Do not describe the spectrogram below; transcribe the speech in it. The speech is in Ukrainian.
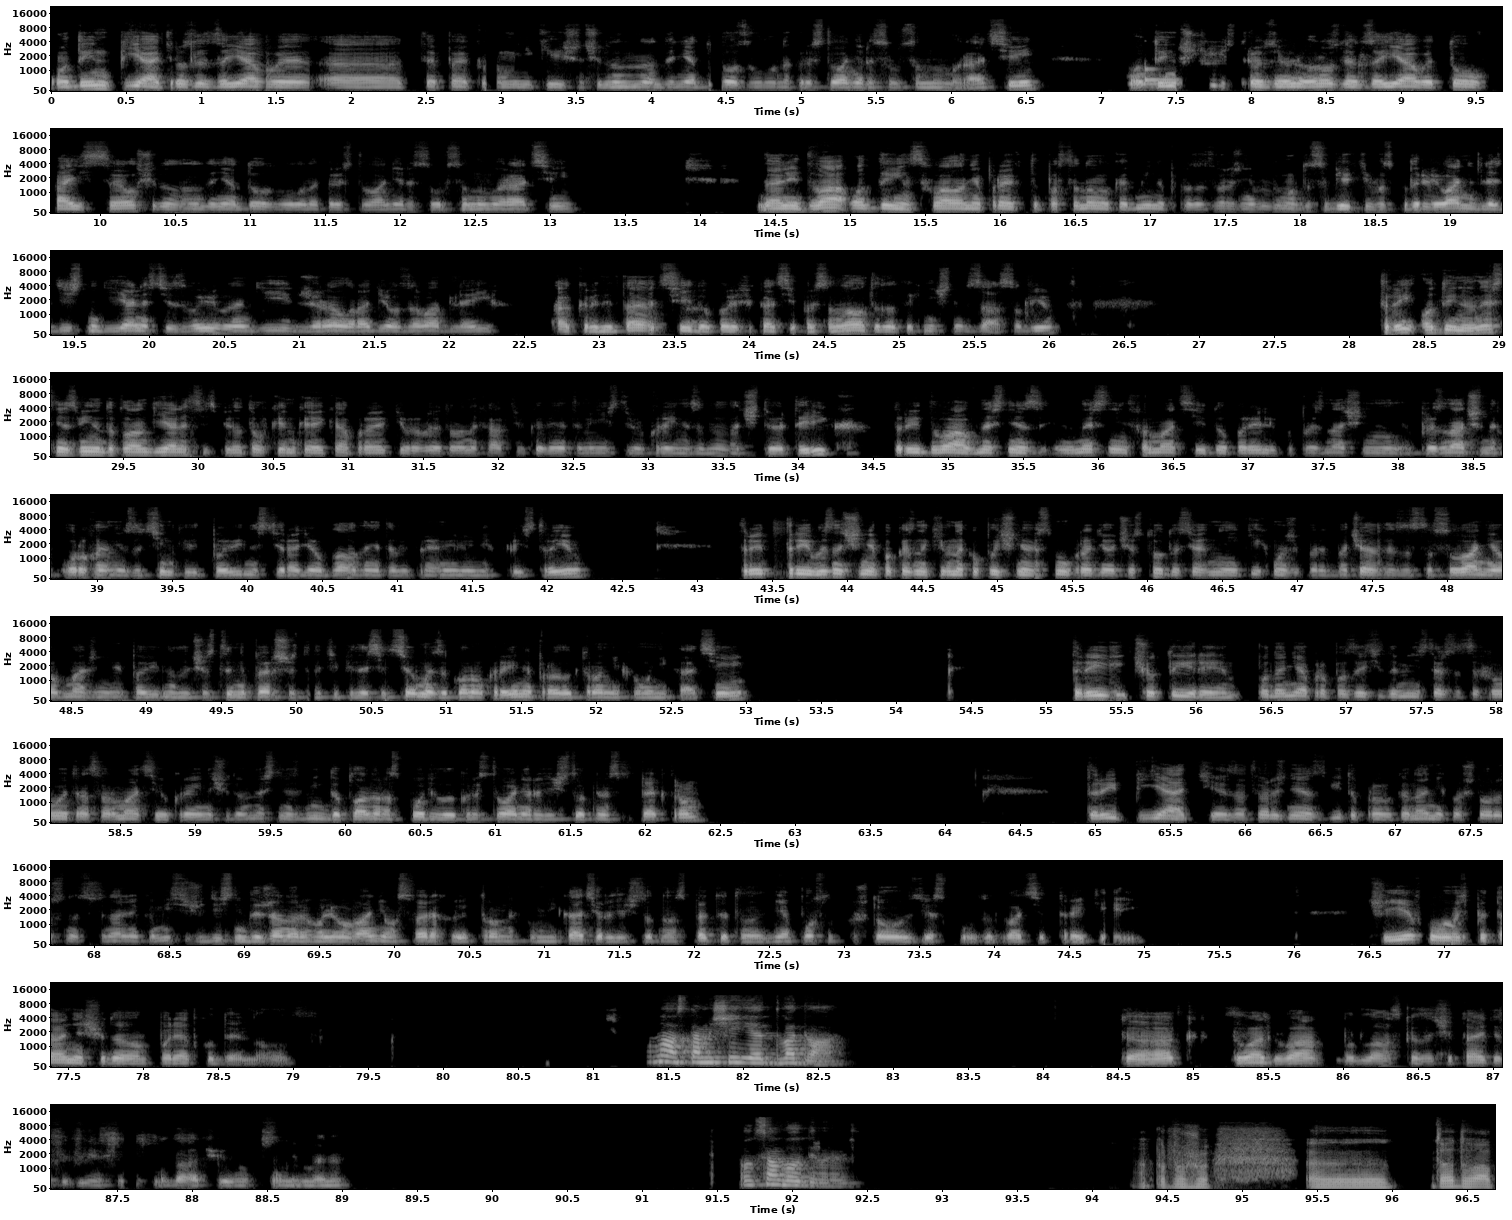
1.5. Розгляд заяви е, ТП Communication щодо надання дозволу на користування ресурсом нумерації. 1.6. Розгляд- заяви ТОВ HiSell щодо надання дозволу на користування ресурсом нумерації. Далі 2.1. Схвалення проекту постанови Кабміну про затвердження вимог до суб'єктів господарювання для здійснення діяльності з виявлення дії джерел радіозавад для їх акредитації, до кваліфікації персоналу та до технічних засобів. 3.1. Внесення зміни до плану діяльності з підготовки НКК проєктів регуляторних актів Кабінету міністрів України за 2024 рік. 3.2. Внесення, внесення інформації до переліку призначених органів з оцінки відповідності радіообладнання та випромінювальних пристроїв. 3.3. Визначення показників накопичення смуг радіочастот, досягнення яких може передбачати застосування обмежень відповідно до частини 1 статті 57 Закону України про електронні комунікації. 3.4. Подання пропозицій до Міністерства цифрової трансформації України щодо внесення змін до плану розподілу і користування радіочастотним спектром. 3.5. Затвердження звіту про виконання кошторису Національної комісії, що здійснює державне регулювання у сферах електронних комунікацій, радіочастотного спектру та надання послуг поштового зв'язку за 23 рік. Чи є в когось питання щодо порядку денного? У нас там ще є 2-2. Так, 2-2, будь ласка, зачитайте тоді, не самі в мене. Олександр Володимирович. Прошу. Е, До 2.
